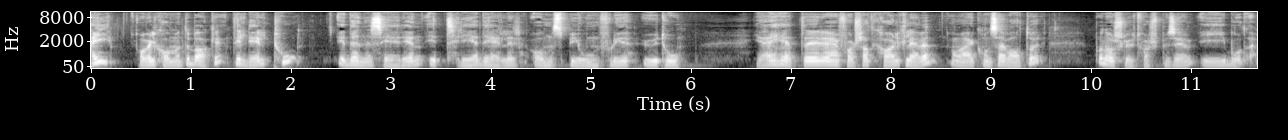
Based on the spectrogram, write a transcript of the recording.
Hei, og velkommen tilbake til del to i denne serien i tre deler om spionflyet U-2. Jeg heter fortsatt Carl Kleve og er konservator på Norsk Luftfartsmuseum i Bodø.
